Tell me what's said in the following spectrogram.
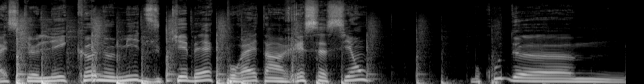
Est-ce que l'économie du Québec pourrait être en récession? Beaucoup de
